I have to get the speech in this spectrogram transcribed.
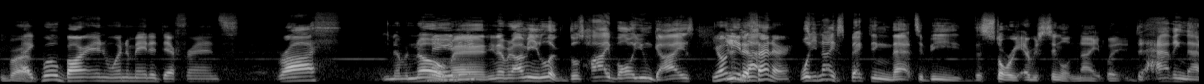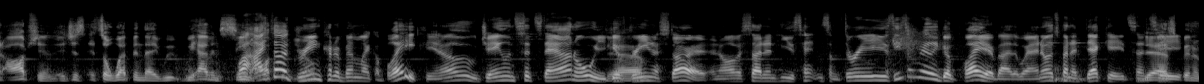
right. Like Will Barton wouldn't have made a difference. Ross, you never know, maybe. man. You never. I mean, look, those high volume guys. you don't need a center. Well, you're not expecting that to be the story every single night, but having that option, it's just it's a weapon that we, we haven't seen. Well, I often, thought you know? Green could have been like a Blake, you know? Jalen sits down, oh, you give Yeah. Green a start, and all of a sudden he's hitting some threes. He's a really good player, by the way. I know it's been a decade since Yeah, he. it's been a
